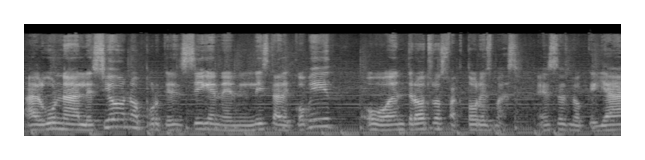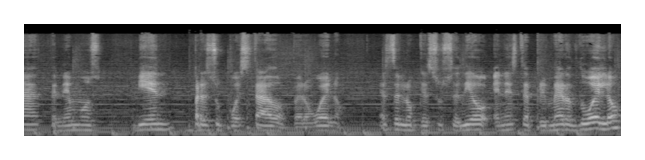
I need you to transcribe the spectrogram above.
alguna lesión o porque siguen en lista de COVID o entre otros factores más. Eso es lo que ya tenemos bien presupuestado, pero bueno, esto es lo que sucedió en este primer duelo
